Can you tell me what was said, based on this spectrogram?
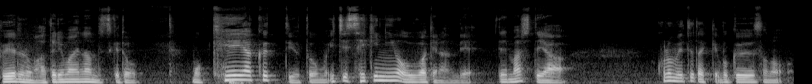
増えるのは当たり前なんですけどもう契約っていうともう一責任を負うわけなんで。でましてやこれも言ってたっけ？僕その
